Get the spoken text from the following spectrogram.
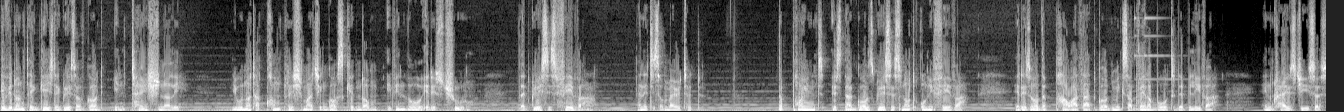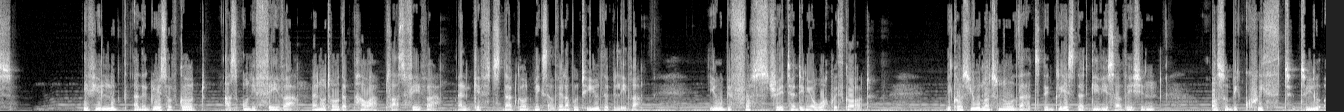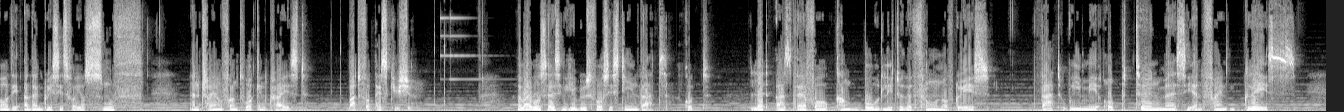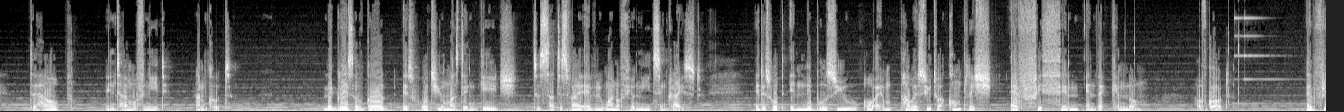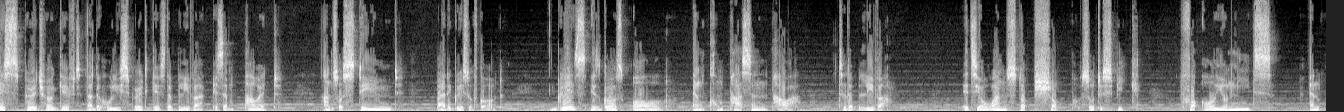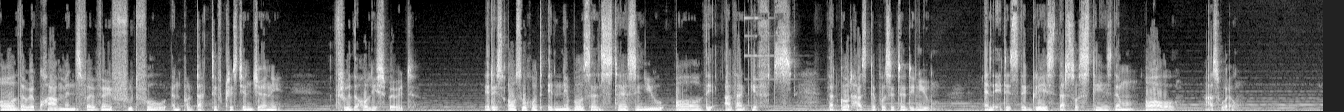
If you don't engage the grace of God intentionally, you will not accomplish much in God's kingdom even though it is true that grace is favor and it is unmerited. The point is that God's grace is not only favor, it is all the power that God makes available to the believer in Christ Jesus. If you look at the grace of God as only favor and not all the power plus favor and gifts that God makes available to you, the believer, you will be frustrated in your walk with God because you will not know that the grace that gave you salvation also bequeathed to you all the other graces for your smooth and triumphant walk in Christ, but for persecution. The Bible says in Hebrews 4.16 that, quote, Let us therefore come boldly to the throne of grace, that we may obtain mercy and find grace to help in time of need. Unquote. The grace of God is what you must engage to satisfy every one of your needs in Christ. It is what enables you or empowers you to accomplish everything in the kingdom of God. Every spiritual gift that the Holy Spirit gives the believer is empowered and sustained by the grace of God. Grace is God's all encompassing power to the believer. It's your one stop shop, so to speak, for all your needs and all the requirements for a very fruitful and productive Christian journey through the Holy Spirit. It is also what enables and stirs in you all the other gifts that God has deposited in you. And it is the grace that sustains them all as well.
